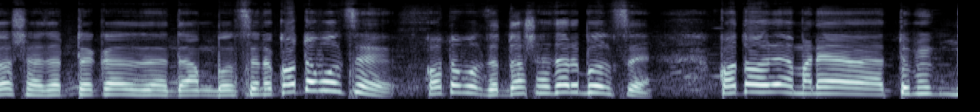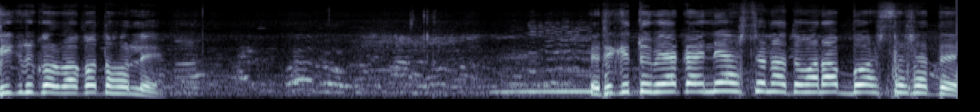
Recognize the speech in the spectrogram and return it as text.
দশ হাজার টাকা দাম বলছে না। কত বলছে? কত বলছে? দশ হাজার বলছে। কত হলে মানে তুমি বিক্রি করবা কত হলে? এটা কি তুমি একাই নিয়ে আসছো না তোমার আব্বু আসছে সাথে?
